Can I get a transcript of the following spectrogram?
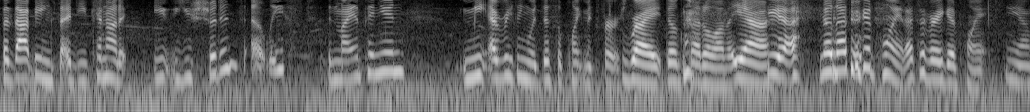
but that being said, you cannot, you you shouldn't at least, in my opinion, meet everything with disappointment first. Right. Don't settle on it. Yeah. Yeah. No, that's a good point. That's a very good point. Yeah.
